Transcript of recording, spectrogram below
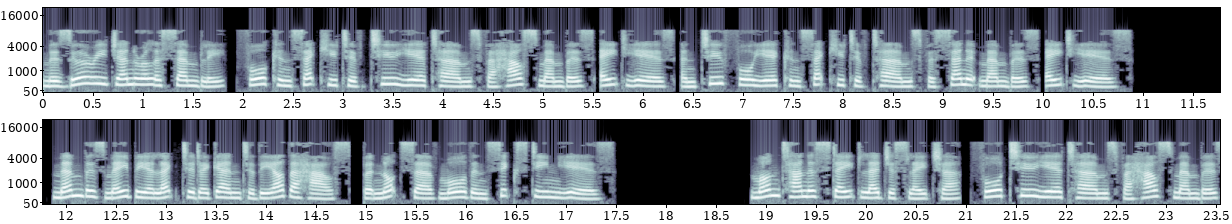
Missouri General Assembly, four consecutive two-year terms for House members eight years and two four-year consecutive terms for Senate members eight years. Members may be elected again to the other House, but not serve more than 16 years. Montana State Legislature, four two-year terms for House members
